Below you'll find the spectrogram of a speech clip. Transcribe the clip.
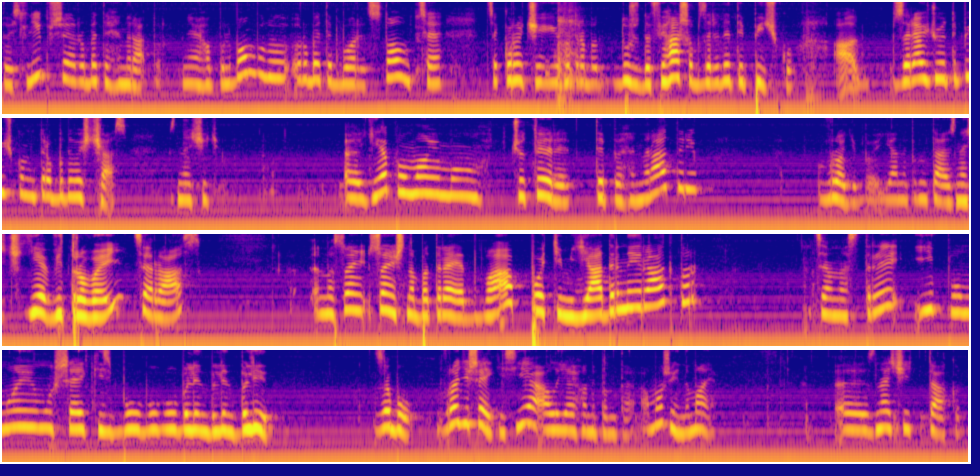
Тобто ліпше робити генератор. Я його по-любому буду робити, бо редстоун це, це коротше, його треба дуже дофіга, щоб зарядити пічку. А заряджувати пічку мені треба буде весь час. Значить, е, є, по-моєму, чотири типи генераторів. Вроді би, я не пам'ятаю, значить, є вітровий, це раз. На сонячна батарея 2, потім ядерний реактор. Це в нас 3. І, по-моєму, ще якийсь був, був, був, блін, блін, блін. Забув. Вроді ще якийсь є, але я його не пам'ятаю. А може і немає. Е, значить, так от.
